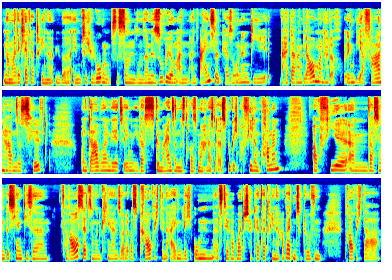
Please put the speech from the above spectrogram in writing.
normale Klettertrainer über eben Psychologen. Es ist so ein, so ein Sammelsurium an, an Einzelpersonen, die halt daran glauben und halt auch irgendwie erfahren haben, dass es hilft. Und da wollen wir jetzt irgendwie was Gemeinsames draus machen. Also da ist wirklich noch viel im Kommen. Auch viel, ähm, was so ein bisschen diese Voraussetzungen klären soll. Was brauche ich denn eigentlich, um als therapeutischer Klettertrainer arbeiten zu dürfen? Brauche ich da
